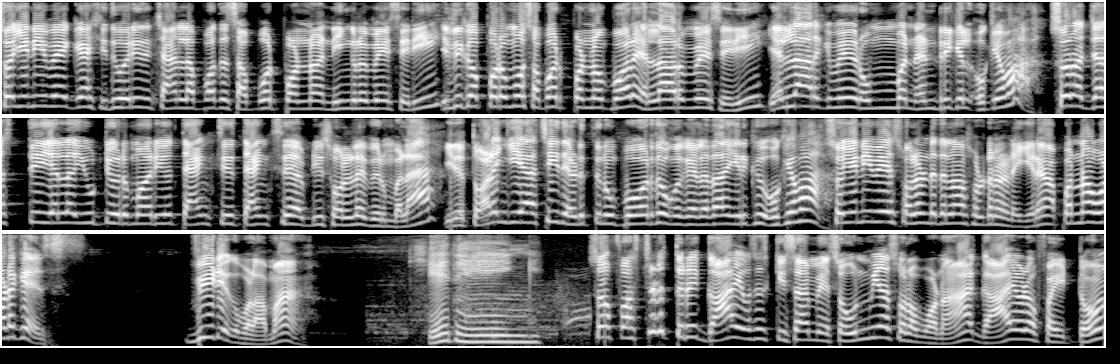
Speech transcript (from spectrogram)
ஸோ எனிவே கேஸ் இதுவரை இந்த சேனலை பார்த்து சப்போர்ட் பண்ண நீங்களுமே சரி. இதுக்கப்புறமும் சப்போர்ட் பண்ண போற எல்லாருமே சரி. எல்லாருக்குமே ரொம்ப நன்றிகள் ஓகேவா ஸோ நான் ஜஸ்ட் எல்லா யூடியூபர் மாதிரியும் தேங்க்ஸ் தேங்க்ஸ் அப்படி சொல்ல விரும்பல. இதை தொடங்கியாச்சு இதை எடுத்துன்னு போறது உங்க கையில தான் இருக்கு ஓகேவா ஸோ எனிவே சொல்லண்டதெல்லாம் சொல்றேன் நினைக்கிறேன். அப்ப நான் உடகேஸ் வீடியோக்கு போலாமா? Kidding. ஸோ ஃபர்ஸ்ட் எடுத்துட்டு காய் வர்சஸ் கிசாமே. ஸோ உண்மையாக சொல்ல போனால் காயோட ஃபைட்டும்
